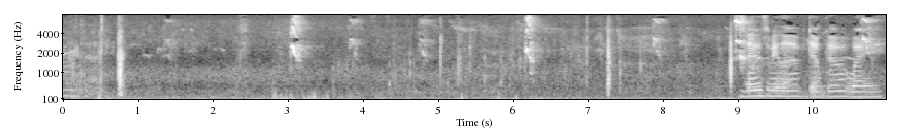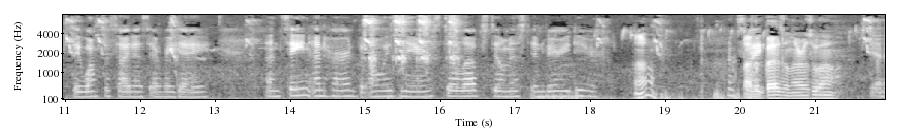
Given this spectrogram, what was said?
I like that. Those we love don't go away. They walk beside us every day. Unseen, unheard, but always near. Still loved, still missed, and very dear. Oh, That's like the like, bears on there as well. yes.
